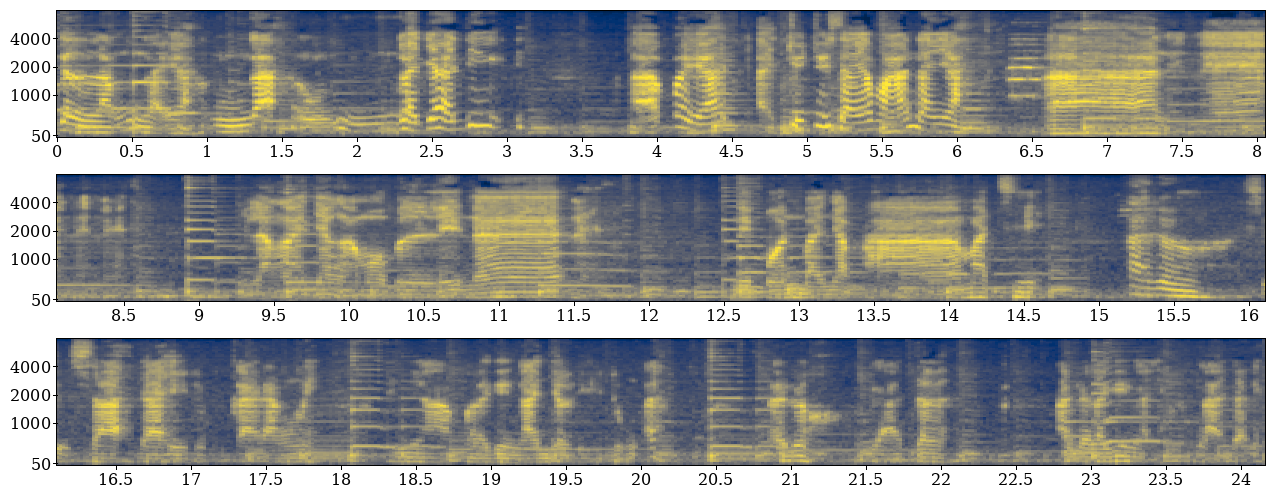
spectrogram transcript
gelang enggak ya? Enggak enggak jadi. Apa ya? Cucu saya mana ya? Ah nenek nenek. Bilang aja nggak mau beli nek ini pun banyak amat sih. Aduh susah dah hidup sekarang nih. Ini apa lagi ganjel di hidung? Ah aduh gatel. Ada lagi nggak? Nggak ada nih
